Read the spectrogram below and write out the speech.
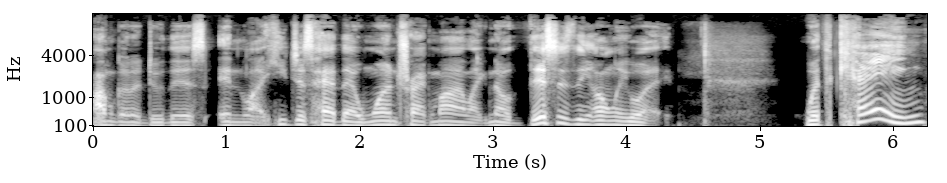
I'm gonna do this. And like he just had that one track mind like no this is the only way. With kang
